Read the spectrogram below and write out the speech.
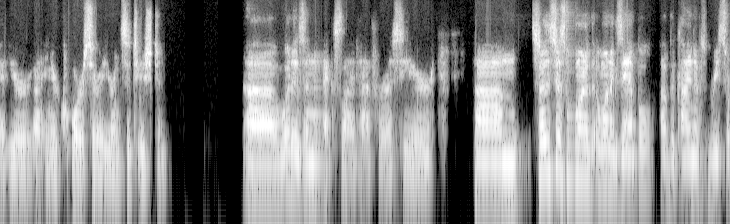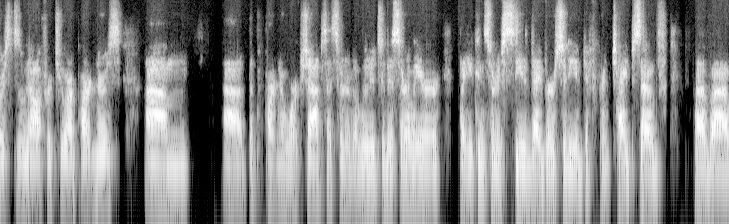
at your uh, in your course or at your institution. Uh, what does the next slide have for us here? Um, so this is one of the one example of the kind of resources we offer to our partners. Um, uh, the partner workshops, I sort of alluded to this earlier, but you can sort of see the diversity of different types of, of uh,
